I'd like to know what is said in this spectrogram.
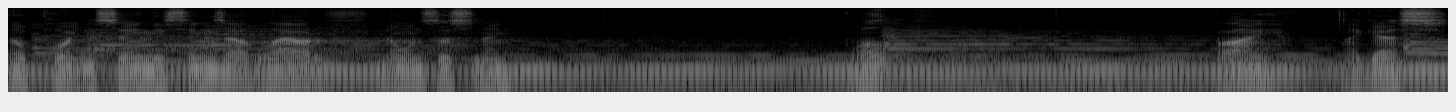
No point in saying these things out loud if no one's listening. Well, bye, I guess.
